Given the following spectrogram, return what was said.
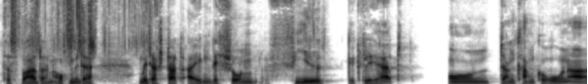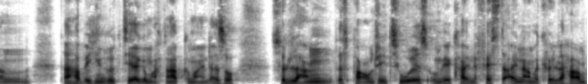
Das war dann auch mit der, mit der Stadt eigentlich schon viel geklärt. Und dann kam Corona, und da habe ich einen Rückzieher gemacht und habe gemeint, also solange das Poundy zu ist und wir keine feste Einnahmequelle haben,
